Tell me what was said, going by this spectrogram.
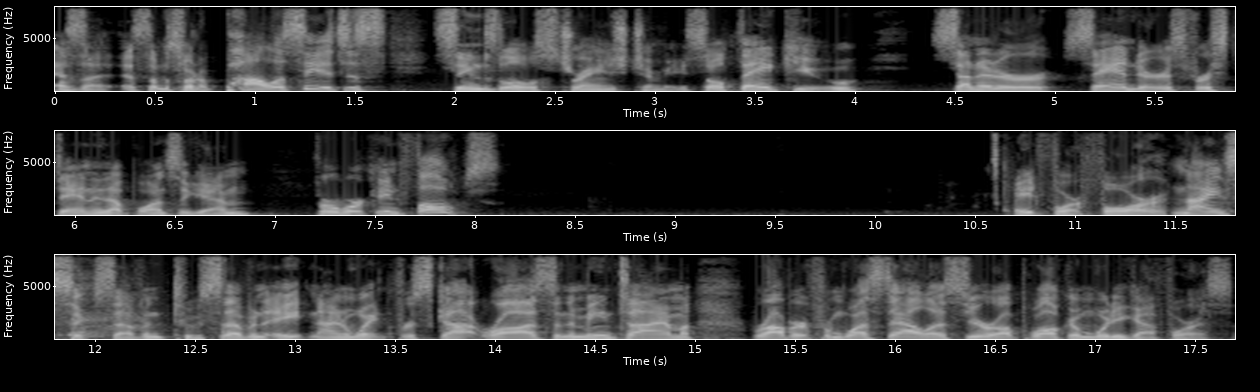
as a as some sort of policy. It just seems a little strange to me. So thank you, Senator Sanders, for standing up once again for working folks. 844 967 2789. Waiting for Scot Ross. In the meantime, Robert from West Allis, you're up. Welcome. What do you got for us?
